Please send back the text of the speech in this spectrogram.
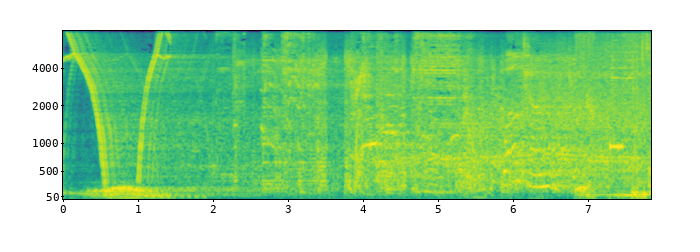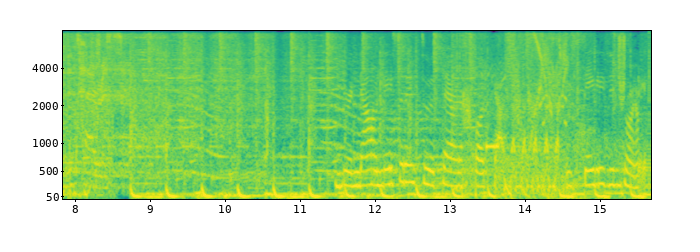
Welcome to the terrace. You're now listening to the Terrace Podcast with David Detroit.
